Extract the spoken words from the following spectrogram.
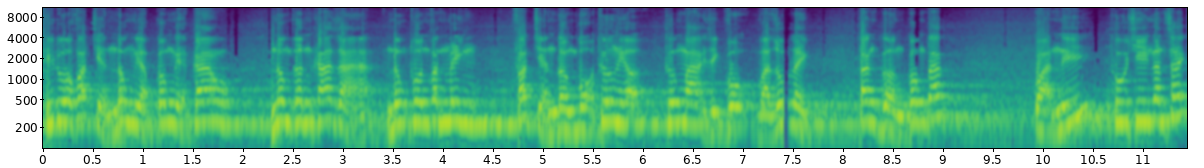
thi đua phát triển nông nghiệp công nghệ cao, nông dân khá giả, nông thôn văn minh, phát triển đồng bộ thương hiệu, thương mại dịch vụ và du lịch, tăng cường công tác quản lý, thu chi ngân sách,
